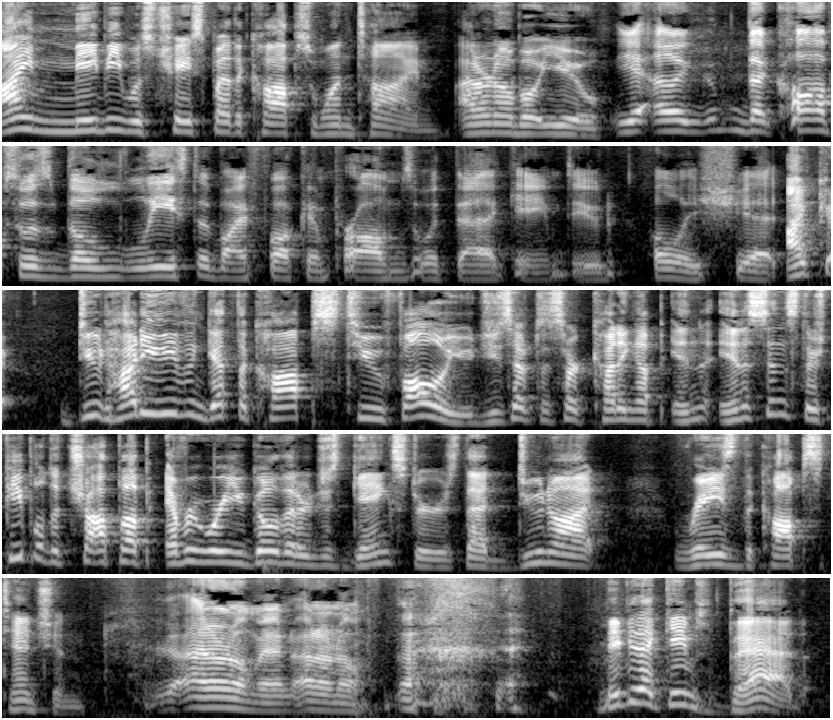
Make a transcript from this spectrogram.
I maybe was chased by the cops one time. I don't know about you. Yeah, like, the cops was the least of my fucking problems with that game, dude. Holy shit. I, c- dude, how do you even get the cops to follow you? Do you just have to start cutting up in- innocents? There's people to chop up everywhere you go that are just gangsters that do not raise the cops' attention. I don't know, man. I don't know. Maybe that game's bad.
